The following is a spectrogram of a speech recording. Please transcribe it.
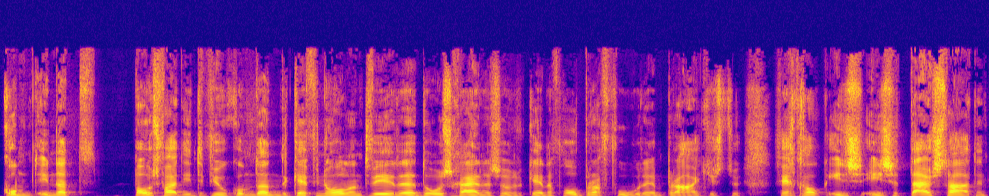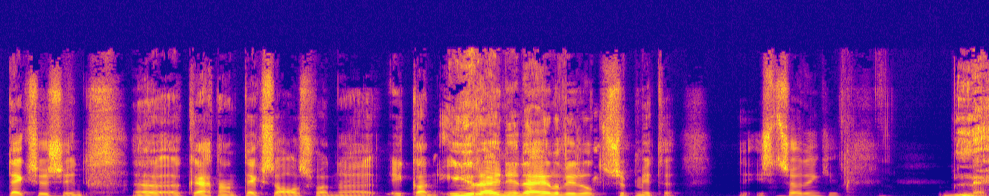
komt in dat postfight interview komt dan de Kevin Holland weer eh, doorschijnen. Zoals we kennen, vol bravoure en praatjes. De vechter ook in, in zijn thuisstaat in Texas. En eh, krijgt dan teksten als van... eh, ik kan iedereen in de hele wereld submitten. Is het zo, denk je? Nee,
